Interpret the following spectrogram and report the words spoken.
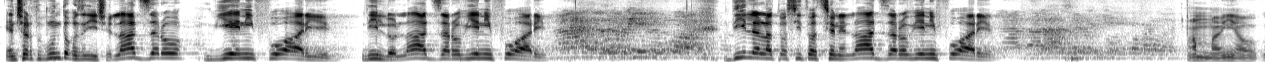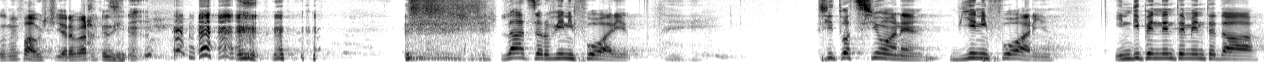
E a un certo punto cosa dice? Lazzaro, vieni fuori. Dillo, Lazzaro, vieni fuori. Lazzaro. Dille alla tua situazione, Lazzaro, vieni fuori. Lazzaro. Mamma mia, oh, come fa a uscire però così? Lazzaro, vieni fuori. Situazione, vieni fuori. Indipendentemente da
